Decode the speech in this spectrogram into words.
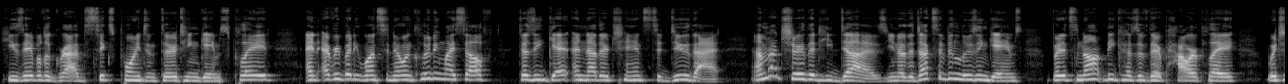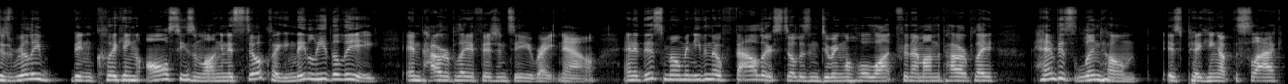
he's able to grab six points in 13 games played, and everybody wants to know, including myself, does he get another chance to do that? I'm not sure that he does. You know, the Ducks have been losing games, but it's not because of their power play, which has really been clicking all season long and is still clicking. They lead the league in power play efficiency right now. And at this moment, even though Fowler still isn't doing a whole lot for them on the power play, Hampus Lindholm is picking up the slack,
